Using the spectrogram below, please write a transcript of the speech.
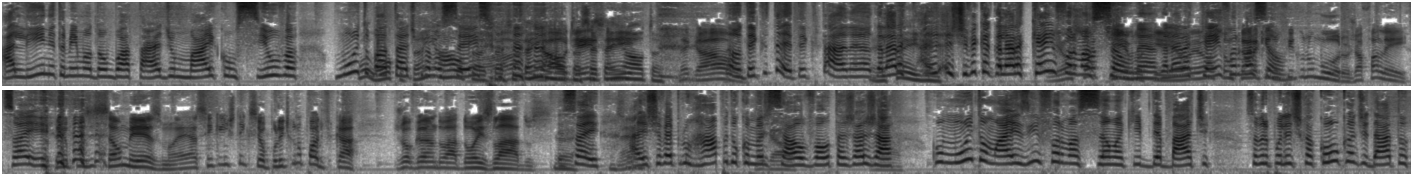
A Aline também mandou um boa tarde. O Maicon Silva. Muito Ô, boa louco, tarde tá alta, vocês. tá- Você tá em Legal, alta, você tá em alta. Legal. Não, tem que ter, tem que estar, né? A É galera, isso aí, a, a gente vê que a galera quer Eu informação, né? A galera eu, quer eu sou um cara que não informação. fico no muro, já falei. Isso aí. Tenho posição mesmo. É assim que a gente tem que ser. O político não pode ficar jogando a dois lados. Isso aí. Né? Aí a gente vai para um rápido comercial, volta já já. Com muito mais informação aqui, debate sobre política com o candidato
